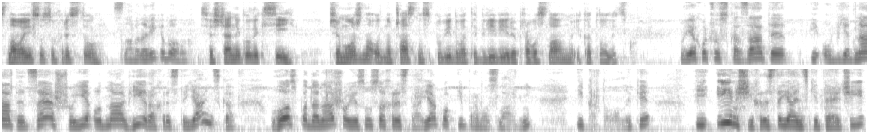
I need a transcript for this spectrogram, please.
Слава Ісусу Христу! Слава навіки Богу. Священник Олексій, чи можна одночасно сповідувати дві віри православну і католицьку? Ну я хочу сказати і об'єднати це, що є одна віра християнська Господа нашого Ісуса Христа, яко і православні, і католики, і інші християнські течії,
